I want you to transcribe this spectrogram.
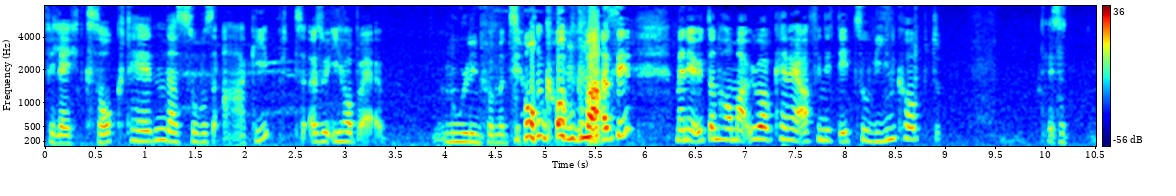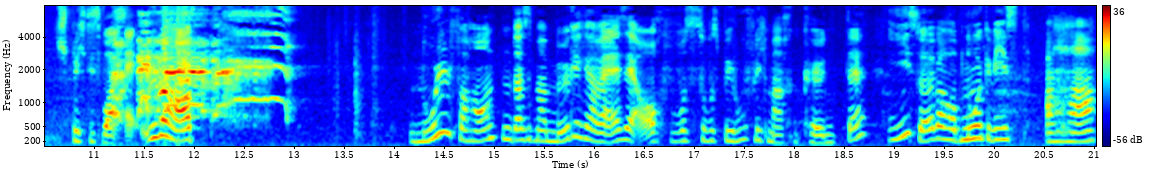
vielleicht gesagt hätten, dass es sowas auch gibt. Also ich habe äh, null Information gehabt mhm. quasi. Meine Eltern haben auch überhaupt keine Affinität zu Wien gehabt. Also sprich, das war äh, überhaupt null vorhanden, dass man möglicherweise auch was, sowas beruflich machen könnte. Ich selber habe nur gewusst, aha,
